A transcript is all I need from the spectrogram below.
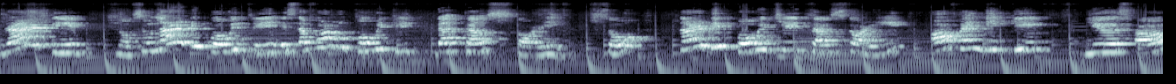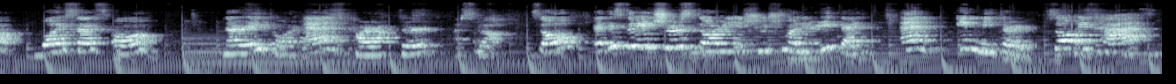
narrative, no, so narrative poetry is a form of poetry that tells story. So, narrative poetry tells story, often making use of voices of narrator and character as well. So, it is to ensure story is usually written and in meter. So, it has,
